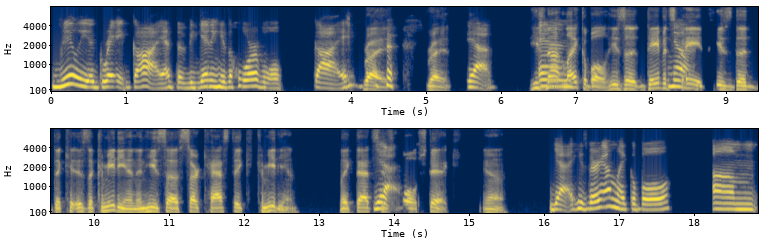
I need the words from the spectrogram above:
really a great guy at the beginning. He's a horrible guy. Right. Right. yeah. He's and, not likable. He's a David no. Spade. He's the the is a comedian, and he's a sarcastic comedian. Like that's yeah. his whole shtick. Yeah. Yeah, he's very unlikable. Um,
